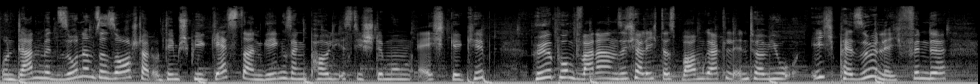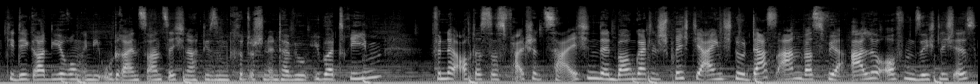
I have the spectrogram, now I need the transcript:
Und dann mit so einem Saisonstart und dem Spiel gestern gegen St. Pauli ist die Stimmung echt gekippt. Höhepunkt war dann sicherlich das Baumgartel-Interview. Ich persönlich finde die Degradierung in die U23 nach diesem kritischen Interview übertrieben finde auch, das ist das falsche Zeichen, denn Baumgartel spricht ja eigentlich nur das an, was für alle offensichtlich ist.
